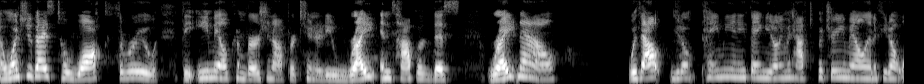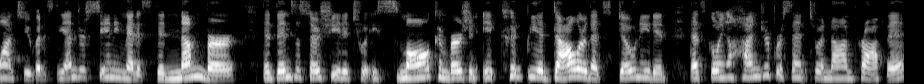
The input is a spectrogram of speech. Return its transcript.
I want you guys to walk through the email conversion opportunity right in top of this right now without you don't pay me anything you don't even have to put your email in if you don't want to but it's the understanding that it's the number that then's associated to a small conversion. It could be a dollar that's donated that's going 100% to a nonprofit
